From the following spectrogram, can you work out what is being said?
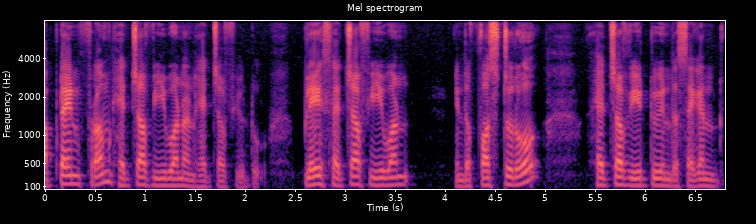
obtained from H of E1 and H of E2. Place H of E1 in the first row, H of E2 in the second,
